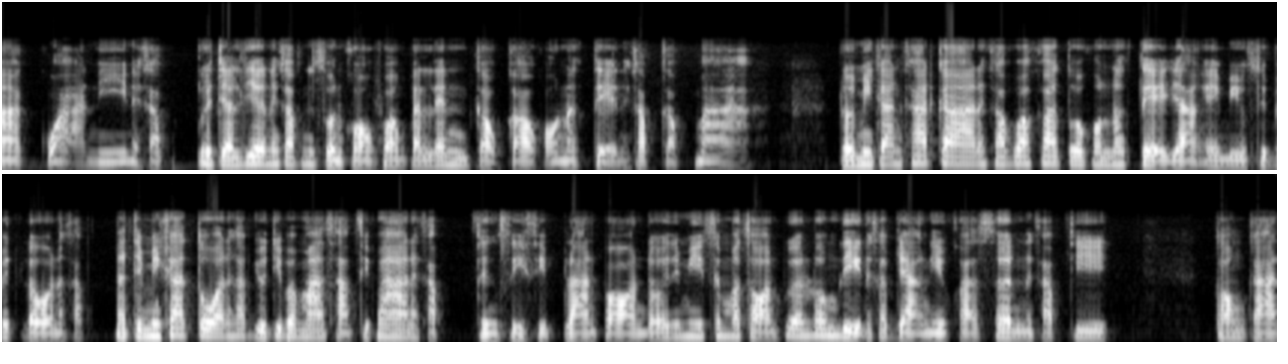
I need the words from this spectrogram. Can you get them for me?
มากกว่านี้นะครับเพื่อจะเรียกนะครับในส่วนของฟอร์มการเล่นเก่าๆของนักเตะนะครับกลับมา โดยมีการคาดการณ์นะครับว่าค่าตัวของนักเตะอย่างเอมิลซิเบตโลนะครับน่าจะมีค่าตัวนะครับอยู่ที่ประมาณ 35นะครับ ถึง 40 ล้านปอนด์ โดยจะมีสโมสรเพื่อนร่วมลีกนะครับอย่างนิวคาสเซิลนะครับที่ต้องการ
